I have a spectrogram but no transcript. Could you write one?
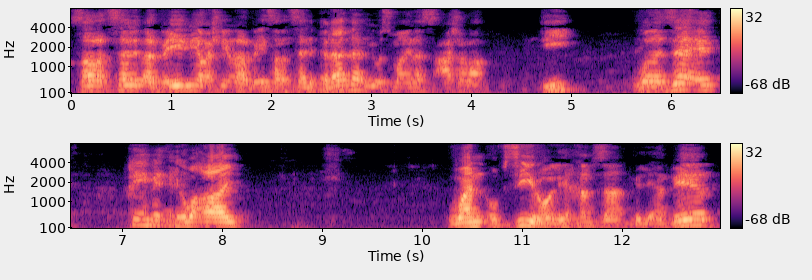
صارت سالب 40 120 على 40 صارت سالب 3 e أس minus 10 t وزائد قيمة اللي هو I 1 of 0 اللي هي 5 ملي أمبير.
